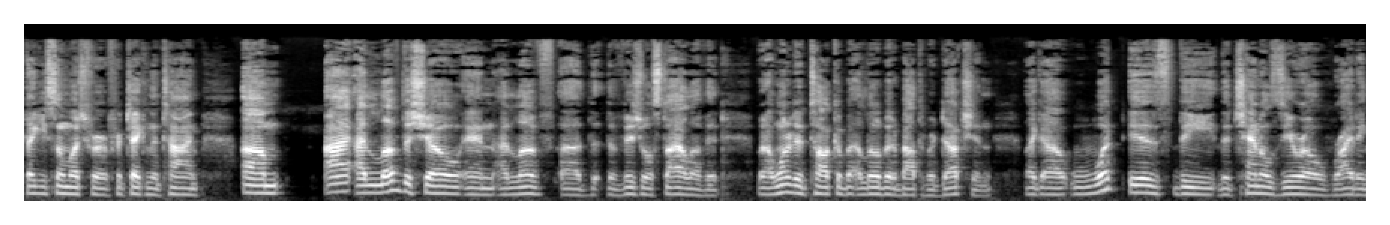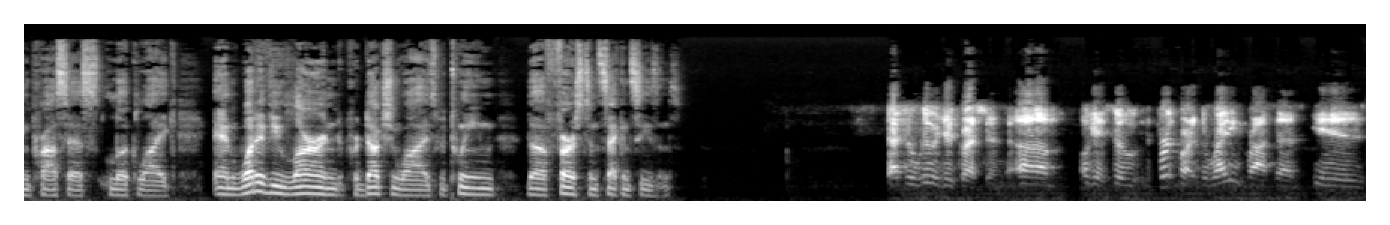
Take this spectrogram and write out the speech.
thank you so much for for taking the time. Um, I I love the show and I love uh, the the visual style of it. But I wanted to talk about a little bit about the production. Like, uh, what is the the Channel Zero writing process look like, and what have you learned production wise between the first and second seasons? That's a really good question. Um, okay, so the first part, the writing process is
